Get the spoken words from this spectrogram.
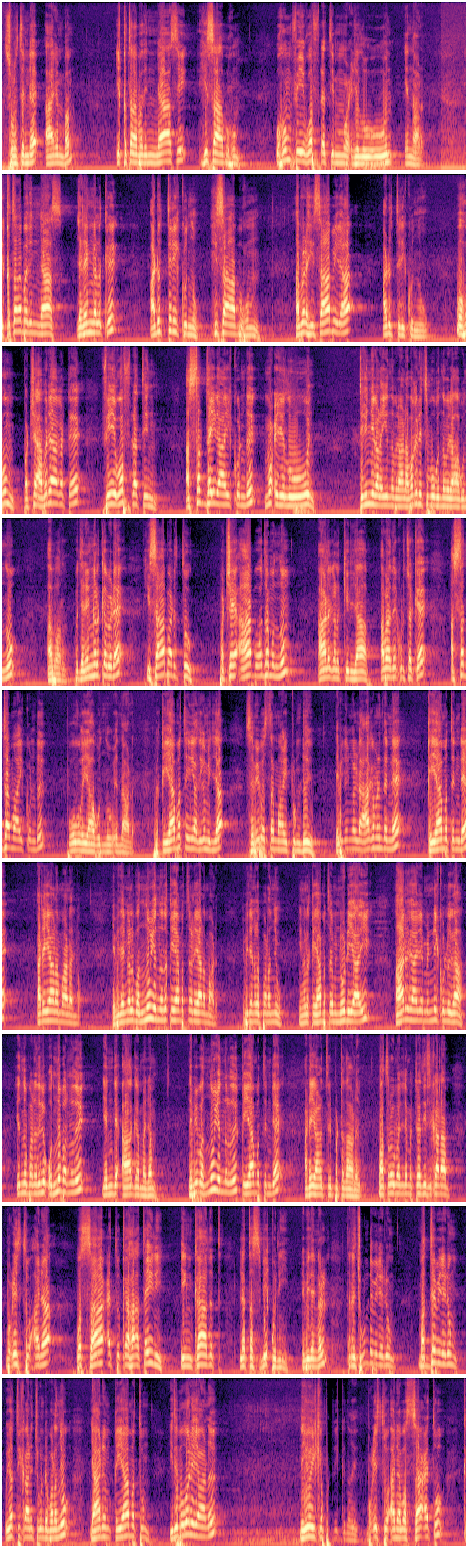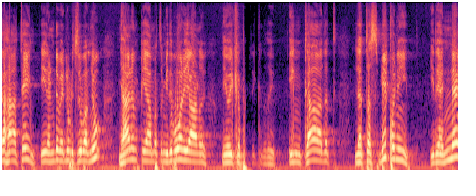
സുഹൃത്തിൻ്റെ ആരംഭം ഇഖ്താബദിന്നാസി ഹിസാബുഹും വഹും ഫി ഗഫ്ലത്തിൻ മുഅ്രിദൂൻ എന്നാണ്. ഇഖ്താബദിന്നാസ് ജനങ്ങൾക്ക് അടുത്തിരിക്കുന്നു. ഹിസാബുഹും. അവരുടെ ഹിസാബില അടുത്തിരിക്കുന്നു. വഹും. പക്ഷെ അവരാകട്ടെ ഫി ഗഫ്ലത്തിൻ അശ്രദ്ധയിലായിക്കൊണ്ട് മൊഴിലൂൻ തിരിഞ്ഞു കളയുന്നവരാണ് അവഗണിച്ചു പോകുന്നവരാകുന്നു അവർ. ജനങ്ങൾക്കവിടെ ഹിസാബടുത്തു പക്ഷേ ആ ബോധമൊന്നും ആളുകൾക്കില്ല. അവരതേക്കുറിച്ചൊക്കെ അശ്രദ്ധമായിക്കൊണ്ട് പോവുകയാകുന്നു എന്നാണ്. ഖിയാമത്ത് ഇനി അധികമില്ല. സമീപസ്ഥമായിട്ടുണ്ട്. നബിതങ്ങളുടെ ആഗമനം തന്നെ ഖിയാമത്തിന്റെ അടയാളമാണല്ലോ. നബിതങ്ങൾ വന്നു എന്നത് ഖിയാമത്തിന്റെ അടയാളമാണ്. നബിതങ്ങൾ പറഞ്ഞു നിങ്ങൾ ഖിയാമത്തിന് മുന്നോടിയായി ആറ് കാര്യം എണ്ണിക്കൊള്ളുക എന്ന് പറഞ്ഞതിൽ ഒന്ന് പറഞ്ഞത് എന്റെ ആഗമനം. നബി വന്നു എന്നുള്ളത് ഖിയാമത്തിന്റെ അടയാളത്തിൽപ്പെട്ടതാണ്. മാത്രവുമല്ല മറ്റേ കാണാം അന നബിതങ്ങൾ തന്റെ ചൂണ്ടുവിരലും മധ്യവിരലും ഉയർത്തി കാണിച്ചുകൊണ്ട് പറഞ്ഞു ഞാനും ഖിയാമത്തും ഇതുപോലെയാണ് നിയോഗിക്കപ്പെട്ടിരിക്കുന്നത്. ഈ രണ്ട് വെല്ലുവിളിച്ചത് വിളിച്ചത് പറഞ്ഞു ഞാനും ഖിയാമത്തും ഇതുപോലെയാണ് നിയോഗിക്കപ്പെട്ടിരിക്കുന്നത്. ഇൻകാദത്ത് കാദത് ലതസ്ബിഖുനി. ഇത് എന്നെ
